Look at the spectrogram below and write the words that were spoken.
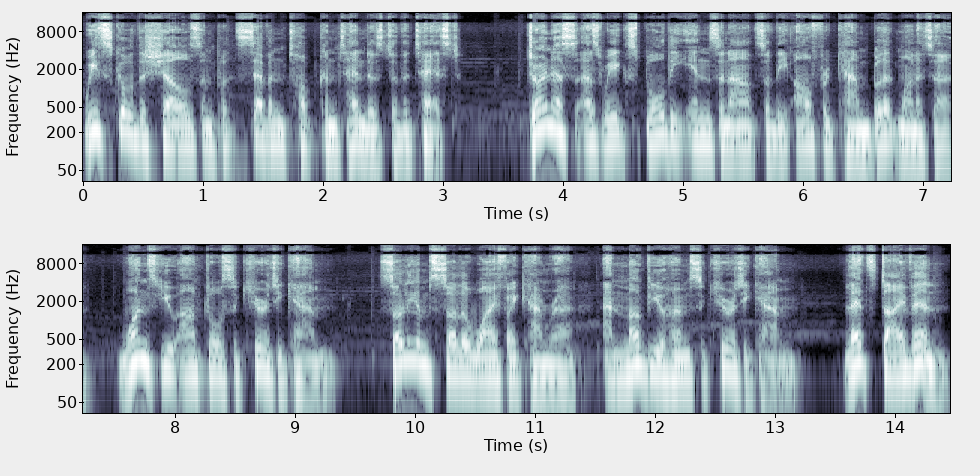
we've scored the shelves and put seven top contenders to the test. Join us as we explore the ins and outs of the Alfred Cam Bullet Monitor, Wansview Outdoor Security Cam, Soliom Solar Wi-Fi camera, and MubView Home Security Cam. Let's dive in.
